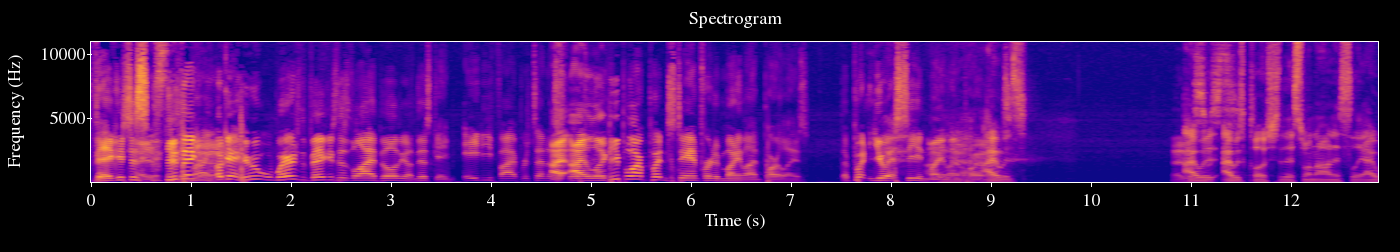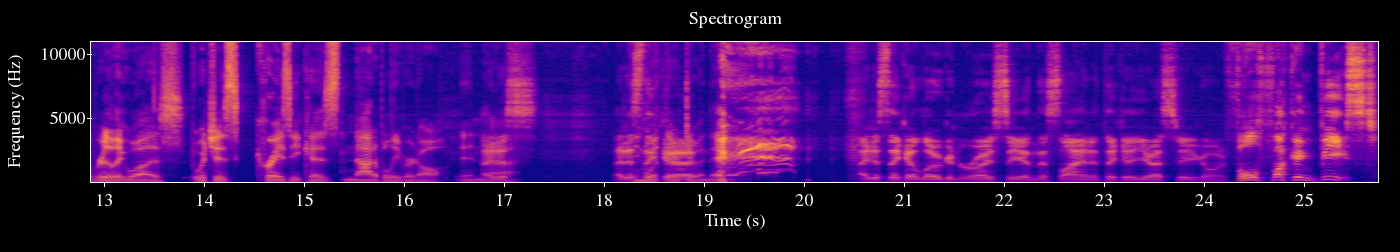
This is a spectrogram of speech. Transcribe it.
Vegas is. You think, think uh, okay? Who? Where's the Vegas' liability on this game? Eighty-five percent of I- I look- people aren't putting Stanford in money line parlays. They're putting USC in I money line parlays. I was I, I just- was I was close to this one honestly. I really was, which is crazy because not a believer at all in, I uh, just, I just in think what they're uh, doing there. I just think of Logan Roy seeing this line and thinking of USC going full fucking beast.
